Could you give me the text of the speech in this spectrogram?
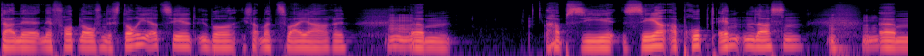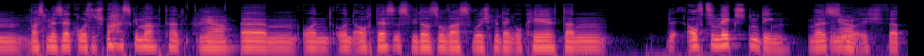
da eine, eine, fortlaufende Story erzählt über, ich sag mal, zwei Jahre. Mhm. Ähm, habe sie sehr abrupt enden lassen. Mhm. Ähm, was mir sehr großen Spaß gemacht hat. Ja. Ähm, und, und auch das ist wieder sowas, wo ich mir denke, okay, dann auf zum nächsten Ding. Weißt ja. du, ich werde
